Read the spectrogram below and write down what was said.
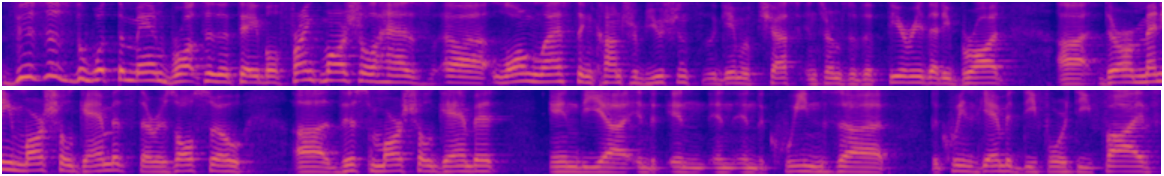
this is the what the man brought to the table. Frank Marshall has uh, long-lasting contributions to the game of chess in terms of the theory that he brought. Uh, there are many Marshall gambits. There is also uh, this Marshall gambit in the uh, in the in, in in the Queen's uh, the Queen's gambit D4 D5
